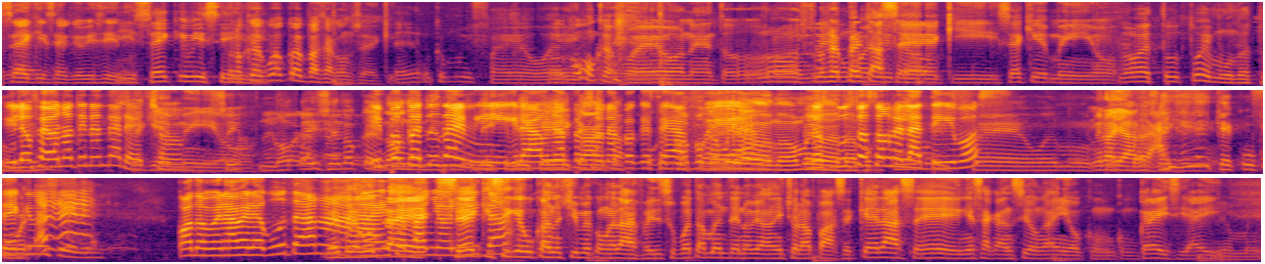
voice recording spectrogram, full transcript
Seki, Seki, vicino. Y Seki Visible. ¿Pero qué, qué pasa con Seki? Eh, que muy feo, eh. ¿Cómo que feo, Neto? No, No, sí, no respeta a. Seki. Seki es mío. No, es tú, todo el mundo es tuyo. y los feos no tienen Seki es derecho. mío. Sí, no estoy diciendo que ¿Y no, por qué tú ni- ni- ni- denigras a una persona canta- porque porque- sea porque fea? mío, no, mío, Los no, gustos son es relativos. feo, es muy- Mira ya, Ay, Seki. qué cuco, eh. vecino. Cuando ven a ver le gustan a, Mi a pregunta ese es. Seki sigue buscando chisme con el alfa y supuestamente no habían hecho la paz. ¿Qué él hace en esa canción ahí o con, con Crazy ahí? Dios mío.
